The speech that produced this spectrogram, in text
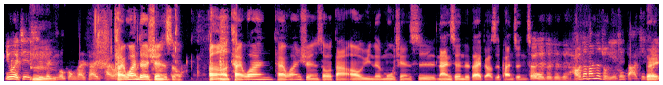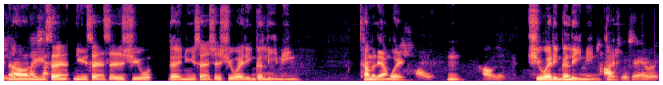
因为这次的英国公开赛，台湾台湾的选手，呃，台湾台湾选手打奥运的目前是男生的代表是潘正崇，对对对对对，好像潘正崇也在打这个。对，然后女生女生是徐对女生是徐威林跟李明，他们两位。好，嗯，好的。徐威林跟李明，好，谢谢 Eric。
